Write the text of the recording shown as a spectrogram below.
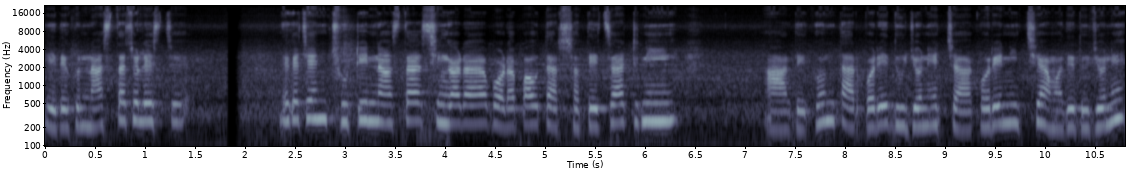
এই দেখুন, নাস্তা চলে এসছে। দেখেছেন? ছুটির নাস্তা সিঙ্গাড়া বড়া পাও, তার সাথে চাটনি। আর দেখুন, তারপরে দুজনে চা করে নিচ্ছে আমাদের দুজনে।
